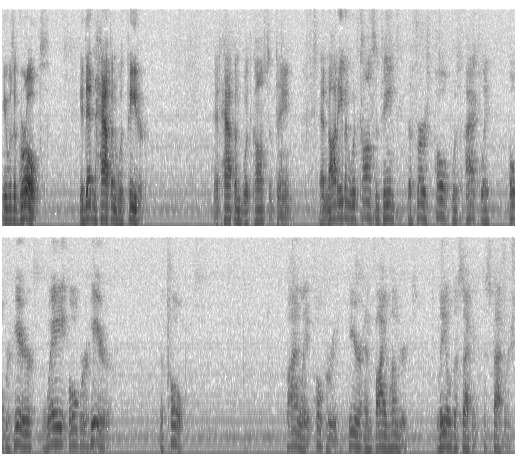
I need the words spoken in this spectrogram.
It was a growth. It didn't happen with Peter. It happened with Constantine. And not even with Constantine, the first pope was actually over here, way over here. The pope. Finally, popery here in 500s. Leo II established.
